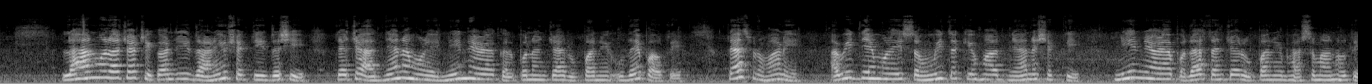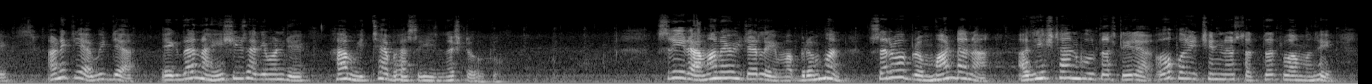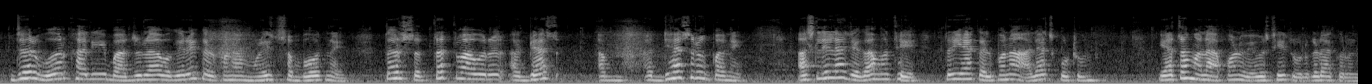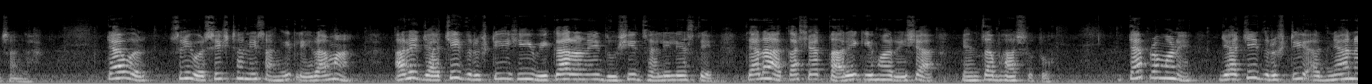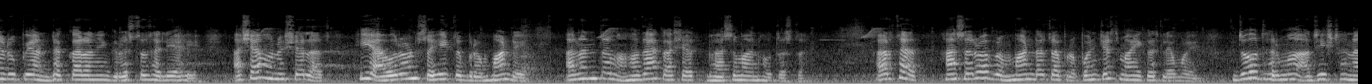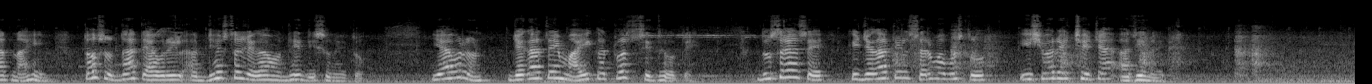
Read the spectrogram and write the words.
लहान मुलाच्या ठिकाणची जाणीव शक्ती जशी त्याच्या अज्ञानामुळे निरनिळ्या कल्पनांच्या रूपाने उदय पावते. त्याचप्रमाणे अविद्येमुळे संवित किंवा ज्ञानशक्ती निरनिळ्या पदार्थांच्या रूपाने भासमान होते आणि ती अविद्या एकदा नाहीशी झाली म्हणजे हा मिथ्याभासही नष्ट होतो. श्री रामाने विचारले ब्रह्मन सर्व ब्रह्मांडांना अधिष्ठानभूत असलेल्या अपरिच्छिन्न सत्तत्वामध्ये जर वर खाली बाजूला वगैरे कल्पना मुळीच संभवत नाही तर सत्तत्वावर अभ्यास अध्यास रूपाने असलेल्या जगामध्ये तर या कल्पना आल्याच कुठून? याचा मला आपण व्यवस्थित उलगडा करून सांगा. त्यावर श्री वशिष्ठांनी सांगितले रामा अरे ज्याची दृष्टी ही विकाराने दूषित झालेली असते त्याला आकाशात तारे किंवा रेषा यांचा भास होतो. त्याप्रमाणे ज्याची दृष्टी अज्ञानरूपी अंधकाराने ग्रस्त झाली आहे अशा मनुष्यालाच ही आवरण सहित ब्रह्मांडे अनंत महदाकाशात भासमान होत असतात. अर्थात हा सर्व ब्रह्मांडाचा प्रपंचच माईक असल्यामुळे जो धर्म अधिष्ठानात नाही तो सुद्धा त्यावरील अध्यस्त जगामध्ये दिसून येतो. यावरून जगाचे माईकत्वच सिद्ध होते. दुसरे असे की जगातील सर्व वस्तू ईश्वरेच्छेच्या अधीन आहेत.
